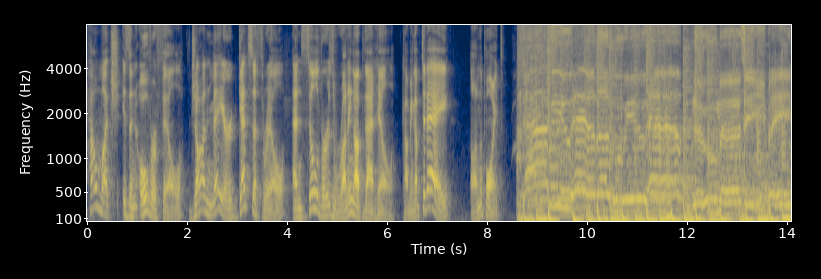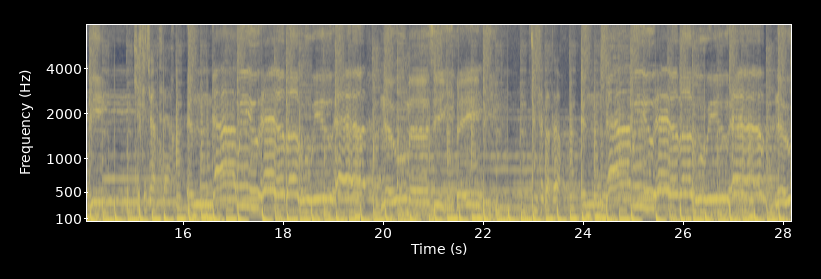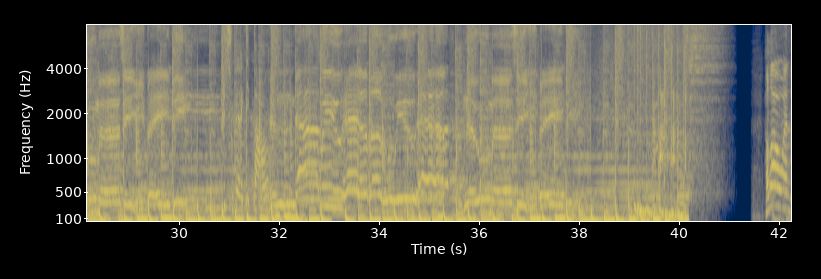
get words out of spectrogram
How much is an overfill? John Mayer gets a thrill, and SYLVR's running up that hill. Coming up today on The Point.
